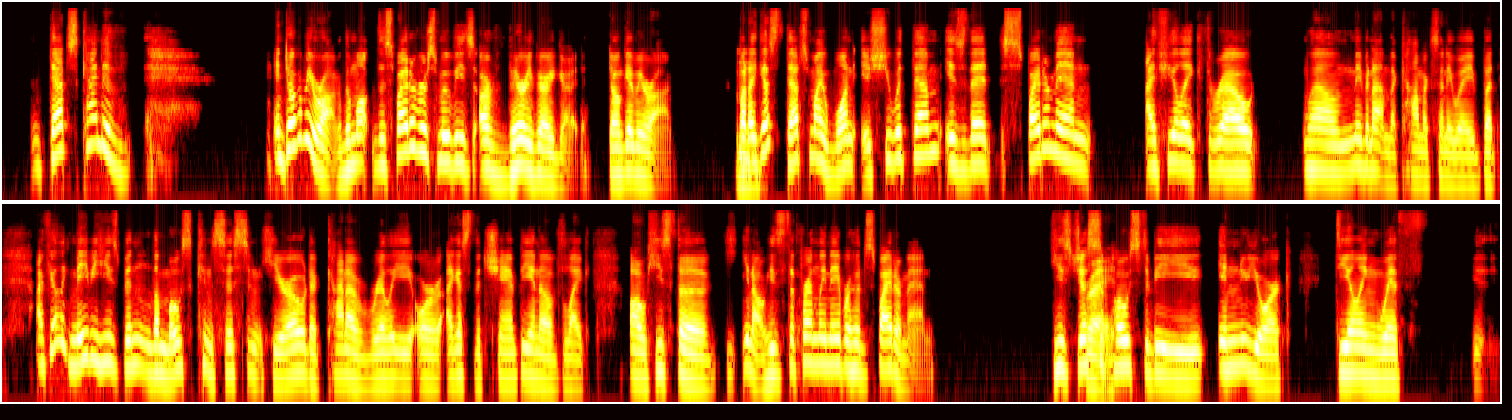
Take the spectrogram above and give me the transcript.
that's kind of and don't get me wrong, the the Spider Verse movies are very very good. Don't get me wrong, but I Mm. guess that's my one issue with them is that Spider Man, I feel like throughout. Well, maybe not in the comics anyway, but I feel like maybe he's been the most consistent hero to kind of really, or I guess the champion of like, oh, he's the, you know, he's the friendly neighborhood Spider-Man. He's just Right. supposed to be in New York dealing with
